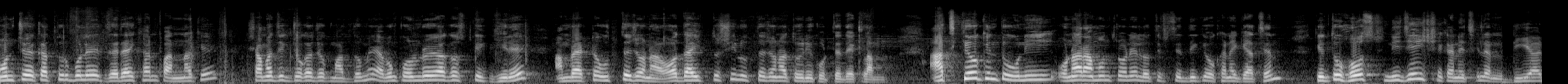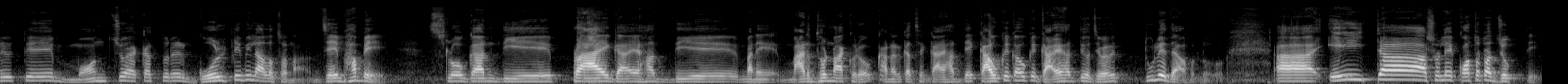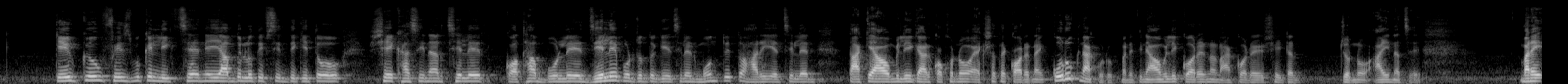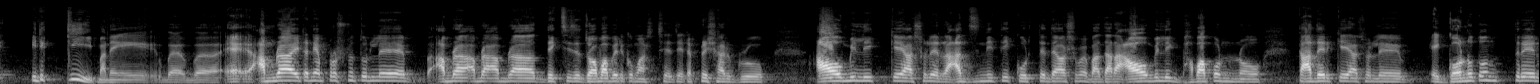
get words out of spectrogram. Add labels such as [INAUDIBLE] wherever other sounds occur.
মঞ্চ একাত্তর বলে জেরাই খান পান্নাকে সামাজিক যোগাযোগ মাধ্যমে এবং পনেরোই আগস্টকে ঘিরে আমরা একটা উত্তেজনা, অদায়িত্বশীল উত্তেজনা তৈরি করতে দেখলাম। আজকেও কিন্তু উনি ওনার আমন্ত্রণে লতিফ সিদ্দিকী ওখানে গেছেন, কিন্তু হোস্ট নিজেই সেখানে ছিলেন। ডিআরইউতে মঞ্চ একাত্তরের গোল টেবিল আলোচনা, যেভাবে স্লোগান দিয়ে, প্রায় গায়ে হাত দিয়ে মানে মারধর না করেও কানের কাছে গায়ে হাত দিয়ে, কাউকে কাউকে গায়ে হাত দিয়েও যেভাবে তুলে দেওয়া হলো এইটা আসলে কতটা যৌক্তিক? কেউ কেউ ফেসবুকে লিখছেন, এই আব্দুল লতিফ সিদ্দিকি তো শেখ হাসিনার ছেলের কথা বলে জেলে পর্যন্ত গিয়েছিলেন, মন্ত্রিত্ব হারিয়েছিলেন, তাকে আওয়ামী লীগ আর কখনো একসাথে করে নাই, করুক না করুক মানে তিনি আওয়ামী লীগ করে না না করে, সেইটার জন্য আইন আছে। মানে এটা কি? মানে আমরা এটা নিয়ে প্রশ্ন তুললে আমরা আমরা আমরা দেখছি যে জবাব এরকম আসছে যে এটা প্রেশার গ্রুপ আওয়ামী লীগকে আসলে রাজনীতি করতে দেওয়ার সময় বা যারা আওয়ামী লীগ ভাবাপন্ন, তাদেরকে আসলে এই গণতন্ত্রের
